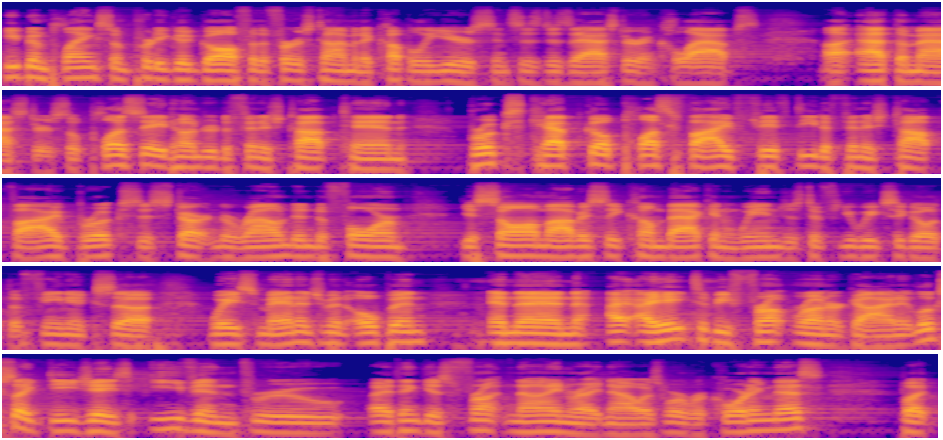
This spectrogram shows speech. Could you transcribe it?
he'd been playing some pretty good golf for the first time in a couple of years since his disaster and collapse uh, at the Masters. So plus 800 to finish top 10. Brooks Koepka plus 550 to finish top five. Brooks is starting to round into form. You saw him obviously come back and win just a few weeks ago at the Phoenix uh, Waste Management Open. And then I, I hate to be front runner guy, and it looks like DJ's even through I think his front nine right now as we're recording this. But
